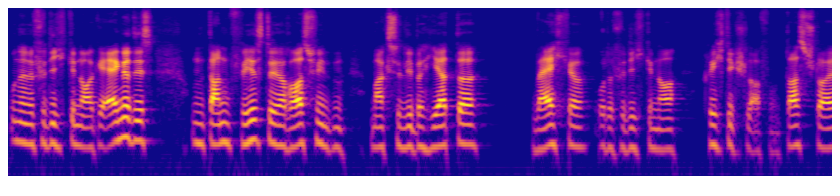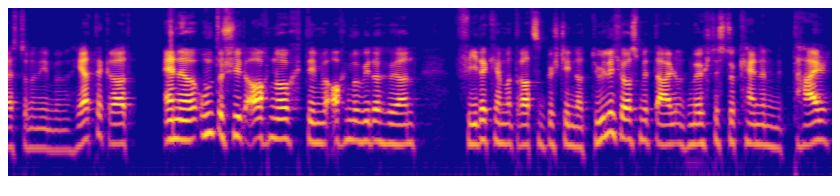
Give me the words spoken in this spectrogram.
und eine für dich genau geeignet ist und dann wirst du herausfinden, magst du lieber härter, weicher oder für dich genau richtig schlafen. Und das steuerst du dann eben im Härtegrad. Ein Unterschied auch noch, den wir auch immer wieder hören, Federkernmatratzen bestehen natürlich aus Metall und möchtest du keinen Metall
